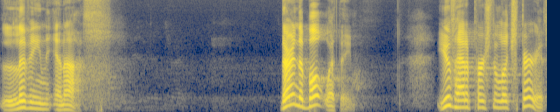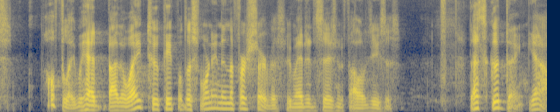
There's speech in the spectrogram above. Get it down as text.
living in us. They're in the boat with him. You've had a personal experience. Hopefully, we had, by the way, two people this morning in the first service who made a decision to follow Jesus. That's a good thing, yeah.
